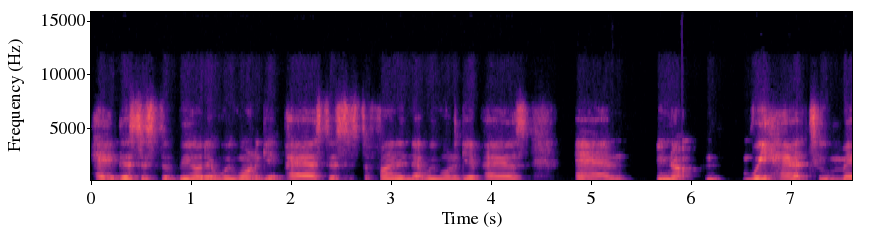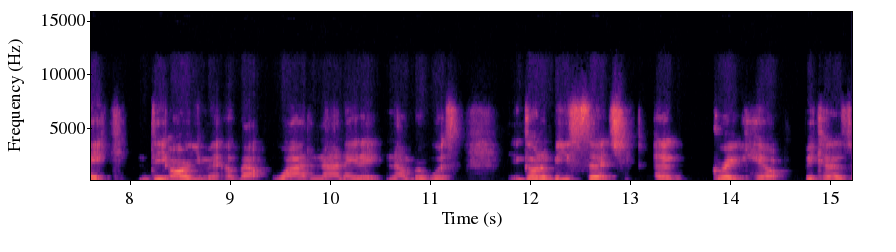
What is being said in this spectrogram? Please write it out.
hey, this is the bill that we want to get passed. This is the funding that we want to get passed. And, you know, we had to make the argument about why the 988 number was going to be such a great help because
